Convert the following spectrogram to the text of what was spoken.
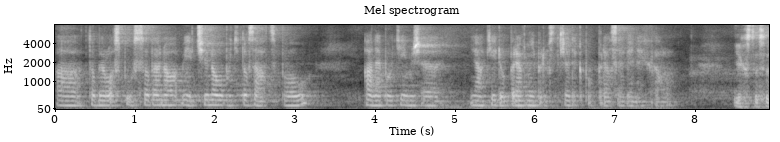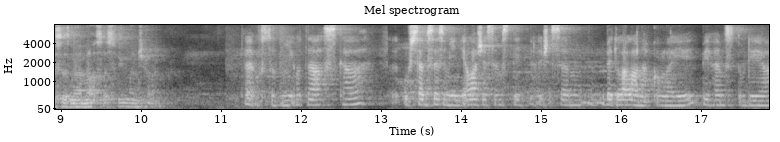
A to bylo způsobeno většinou buď to zácpou, anebo tím, že nějaký dopravní prostředek po Praze vynechal. Jak jste se seznámila se svým manželem? To je osobní otázka. Už jsem se zmínila, že jsem, stý, že jsem bydlela na koleji během studia.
